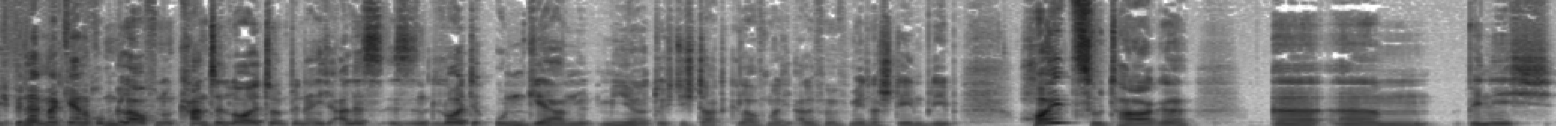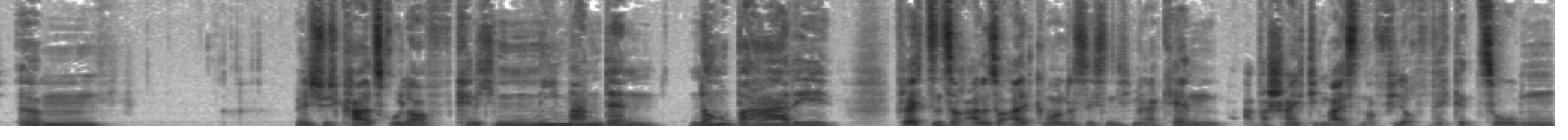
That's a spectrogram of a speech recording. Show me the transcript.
ich bin halt mal gerne rumgelaufen und kannte Leute und bin eigentlich alles, es sind Leute ungern mit mir durch die Stadt gelaufen, weil ich alle fünf Meter stehen blieb. Heutzutage äh, ähm, bin ich, ähm, wenn ich durch Karlsruhe laufe, kenne ich niemanden, Nobody. Vielleicht sind sie auch alle so alt geworden, dass ich sie nicht mehr erkenne. Wahrscheinlich die meisten auch viel auch weggezogen,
